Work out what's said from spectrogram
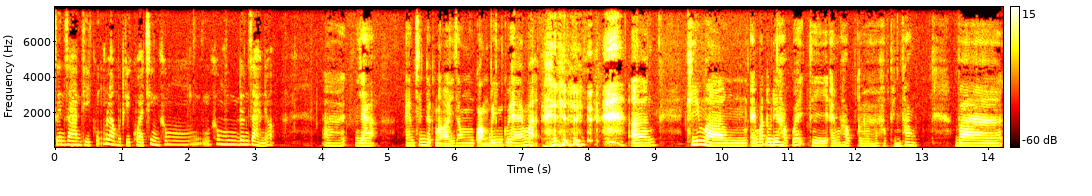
dân gian thì cũng là một cái quá trình không không đơn giản nữa à, dạ em xin được nói trong Quảng Bình quê em ạ. À, khi mà em bắt đầu đi học ấy thì em học uh, học thính phong. Và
